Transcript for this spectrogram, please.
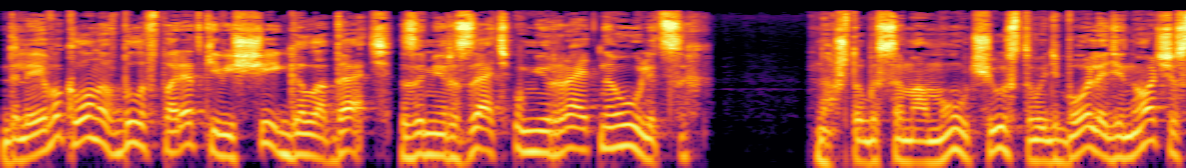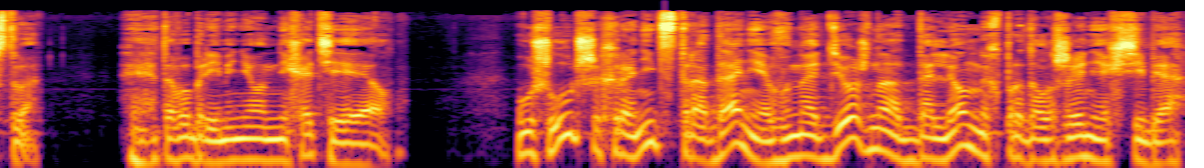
Для его клонов было в порядке вещей голодать, замерзать, умирать на улицах. Но чтобы самому чувствовать боль одиночества, этого бремени он не хотел. Уж лучше хранить страдания в надежно отдаленных продолжениях себя.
